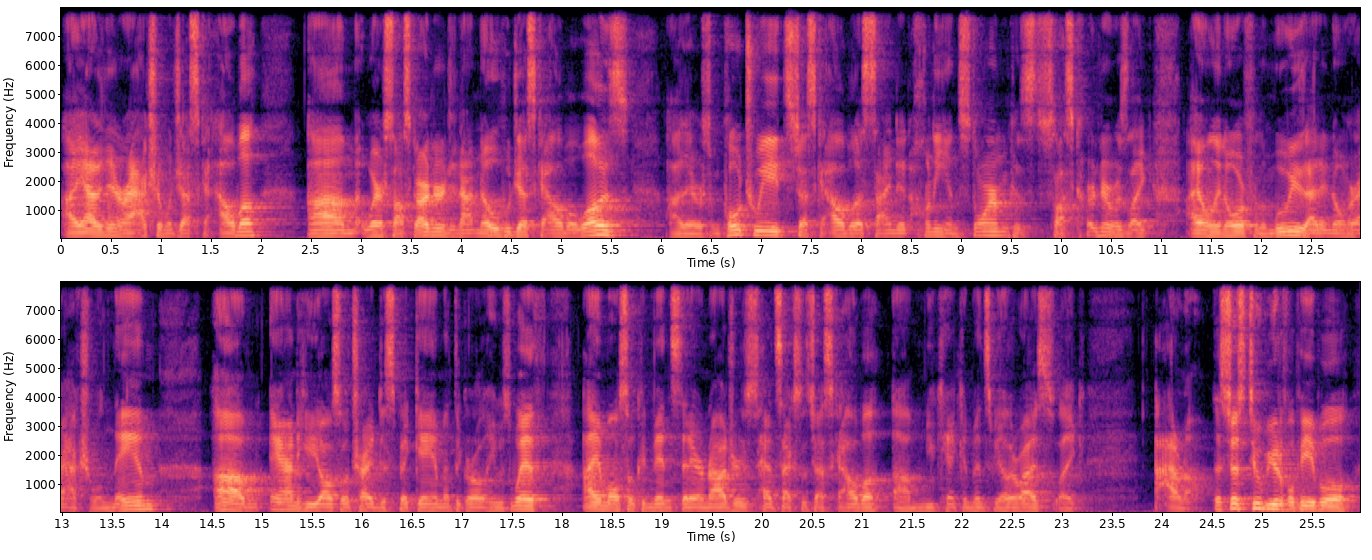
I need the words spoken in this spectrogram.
I had an interaction with Jessica Alba um, where Sauce Gardner did not know who Jessica Alba was. Uh, there were some quote tweets. Jessica Alba signed it Honey and Storm because Sauce Gardner was like, I only know her from the movies. I didn't know her actual name. Um, and he also tried to spit game at the girl he was with. I am also convinced that Aaron Rodgers had sex with Jessica Alba. Um, you can't convince me otherwise. Like, I don't know. It's just two beautiful people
